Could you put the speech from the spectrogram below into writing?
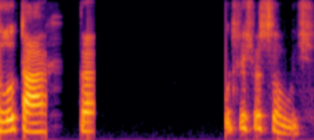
lutar para outras pessoas.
